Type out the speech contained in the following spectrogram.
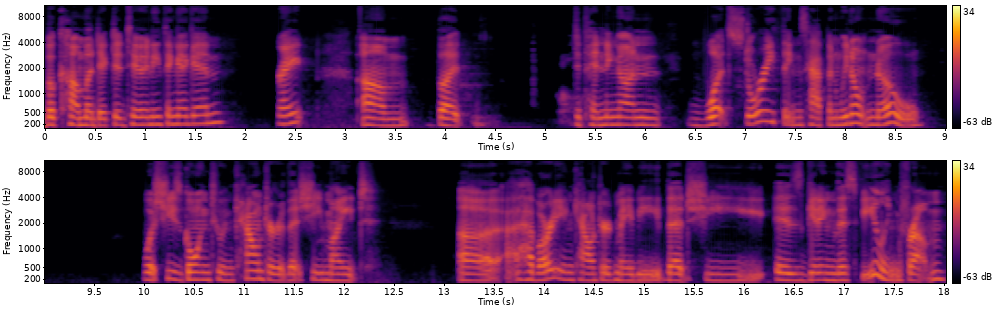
become addicted to anything again. Right? Um, but depending on what story things happen, we don't know what she's going to encounter that she might uh, have already encountered, maybe that she is getting this feeling from.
